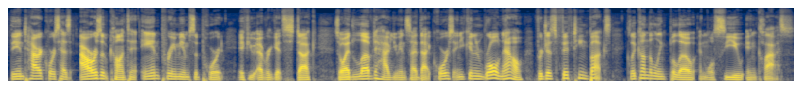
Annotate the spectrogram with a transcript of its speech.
The entire course has hours of content and premium support if you ever get stuck. So I'd love to have you inside that course and you can enroll now for just 15 bucks. Click on the link below and we'll see you in class.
